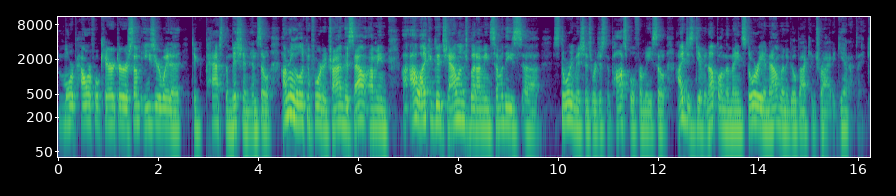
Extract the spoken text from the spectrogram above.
more powerful character or some easier way to to pass the mission. And so I'm really looking forward to trying this out. I mean, I, I like a good challenge, but I mean, some of these uh, story missions were just impossible for me. So I just given up on the main story, and now I'm going to go back and try it again. I think.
